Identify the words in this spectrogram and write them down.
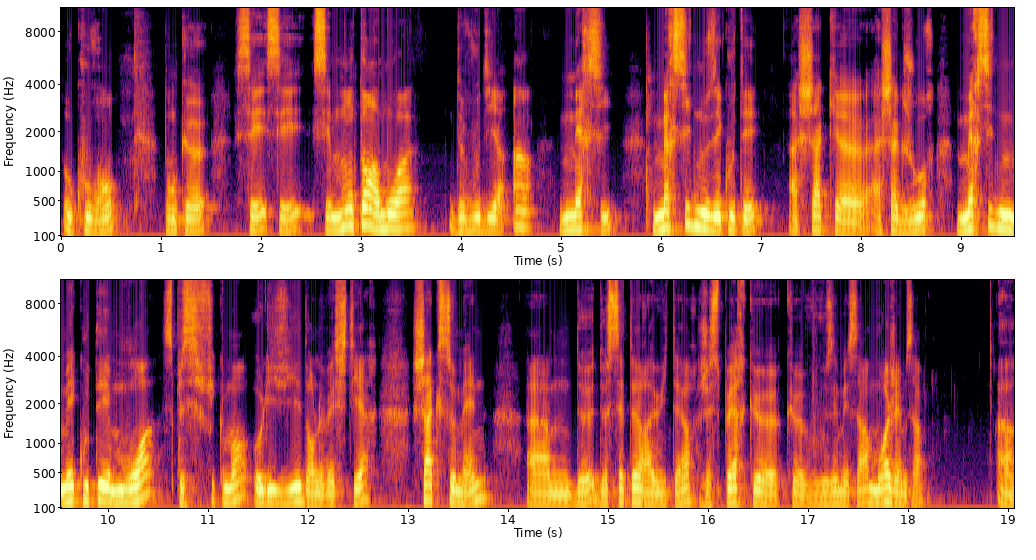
au courant. Donc c'est mon temps à moi de vous dire un merci, merci de nous écouter à chaque, à chaque jour. Merci de m'écouter, moi, spécifiquement, Olivier, dans le vestiaire, chaque semaine. Euh, de, 7h à 8h. J'espère que, vous aimez ça. Moi, j'aime ça. Euh,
